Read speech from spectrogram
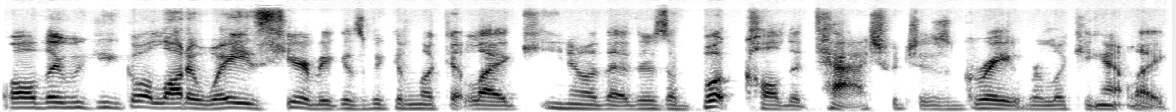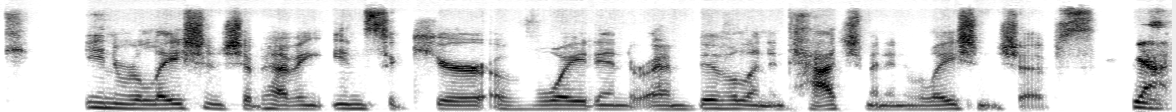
Well, we could go a lot of ways here because we can look at like, you know, that there's a book called Attached, which is great. We're looking at like in relationship having insecure, avoidant, or ambivalent attachment in relationships. Yeah.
